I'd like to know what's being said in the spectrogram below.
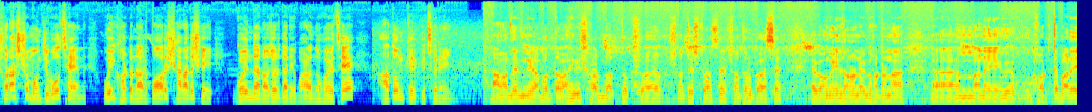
স্বরাষ্ট্রমন্ত্রী বলছেন ওই ঘটনার পর সারা দেশে গোয়েন্দা নজরদারি বাড়ানো হয়েছে আতঙ্কের কিছু নেই। আমাদের নিরাপত্তা বাহিনী সর্বাত্মক সচেষ্ট আছে সতর্ক আছে এবং এই ধরনের ঘটনা মানে ঘটতে পারে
